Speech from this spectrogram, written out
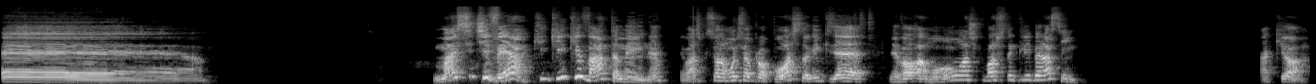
É... Mas se tiver, que, que, que, vá também, né? Eu acho que se o Ramon tiver proposta, alguém quiser levar o Ramon, acho que o Vasco tem que liberar sim. Aqui, ó.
